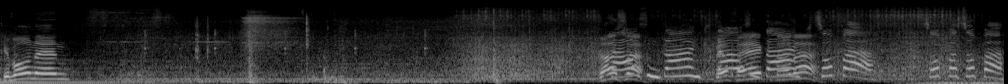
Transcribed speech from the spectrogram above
Gewonnen! Da ist er. Tausend Dank, Perfekt, tausend Dank. oder? Super, super, super.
